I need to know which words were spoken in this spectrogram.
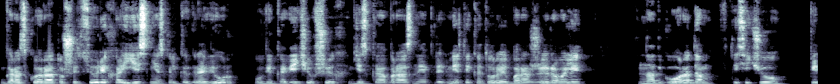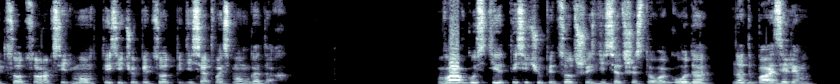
В городской ратуше Цюриха есть несколько гравюр, увековечивших дискообразные предметы, которые баражировали над городом в 1547-1558 годах. В августе 1566 года над Базелем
